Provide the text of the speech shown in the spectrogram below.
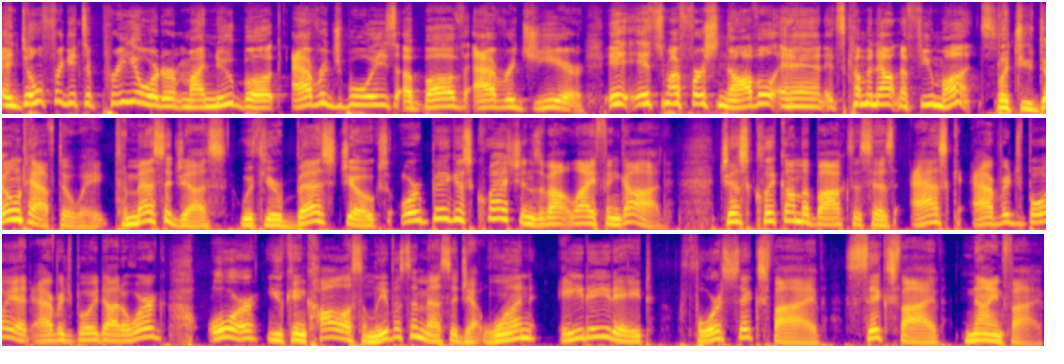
and don't forget to pre order my new book, Average Boys Above Average Year. It, it's my first novel, and it's coming out in a few months. But you don't have to wait to message us with your best jokes or biggest questions about life and God. Just click on the box that says Ask Average Boy at averageboy.org, or you can call us and leave us a message at 1 888 465 6595.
